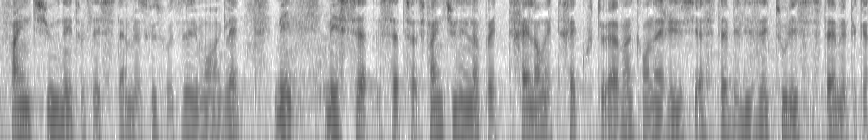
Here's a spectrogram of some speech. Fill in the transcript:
fine-tuner tous les systèmes. J'excuse pour utiliser les mots anglais, mais mais cette, cette, cette fine-tuning-là peut être très long et très coûteux avant qu'on ait réussi à stabiliser tous les systèmes et puis que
